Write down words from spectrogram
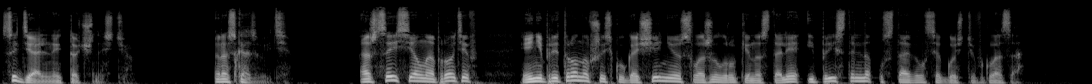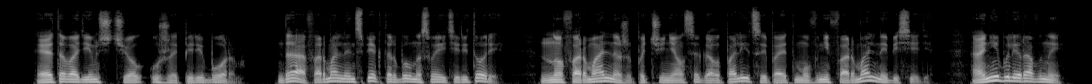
С идеальной точностью. «Рассказывайте». Ашсей сел напротив и, не притронувшись к угощению, сложил руки на столе и пристально уставился гостю в глаза. Это Вадим счел уже перебором. Да, формально инспектор был на своей территории, но формально же подчинялся галполиции, поэтому в неформальной беседе они были равны —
